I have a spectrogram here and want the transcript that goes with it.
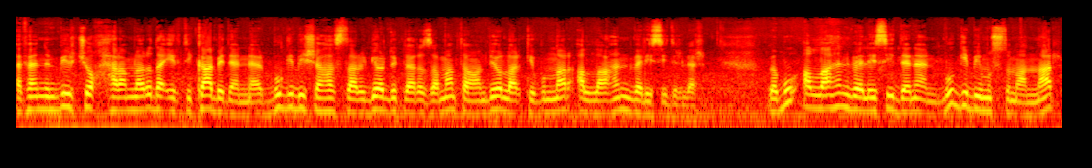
Efendim birçok haramları da irtikab edenler bu gibi şahısları gördükleri zaman tamam diyorlar ki bunlar Allah'ın velisidirler. Ve bu Allah'ın velisi denen bu gibi Müslümanlar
